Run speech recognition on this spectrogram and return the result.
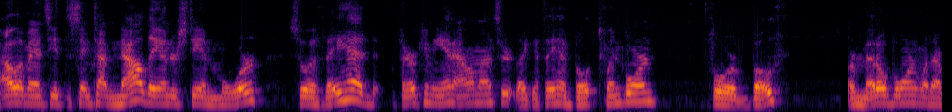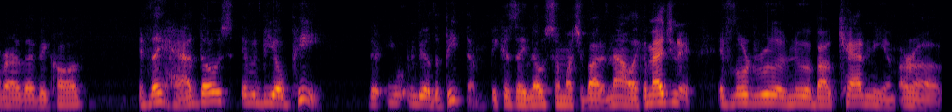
allomancy at the same time. Now they understand more. So if they had feruchemy and allomancer, like if they had both twinborn for both, or metalborn, whatever they'd be called, if they had those, it would be OP. There- You wouldn't be able to beat them because they know so much about it now. Like imagine if Lord Ruler knew about cadmium or a uh,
